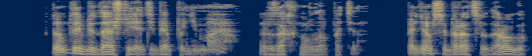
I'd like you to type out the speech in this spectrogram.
— В том-то и беда, что я тебя понимаю, — вздохнул Лопатин. — Пойдем собираться в дорогу.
